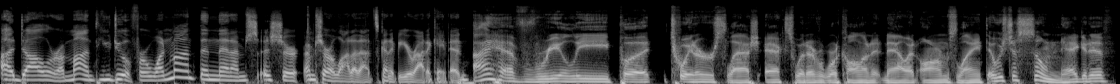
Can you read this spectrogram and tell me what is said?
a dollar a month, you do it for one month. And then I'm uh, sure, I'm sure a lot of that's going to be eradicated. I have really put Twitter slash X, whatever we're calling it now, at arm's length. It was just so negative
